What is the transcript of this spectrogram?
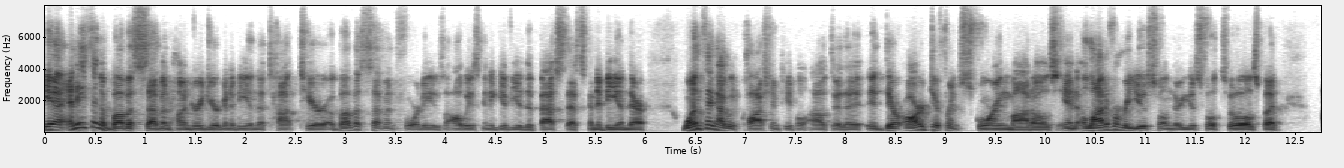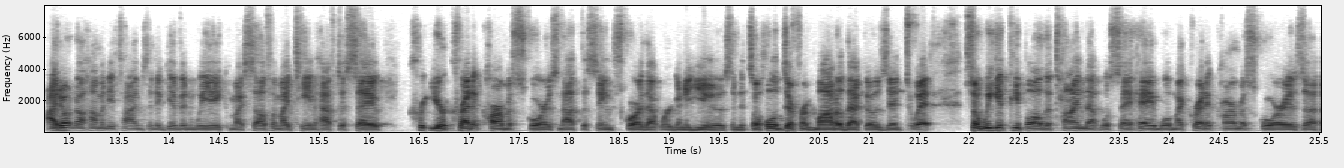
Yeah, anything above a 700, you're going to be in the top tier. Above a 740 is always going to give you the best that's going to be in there. One thing I would caution people out there that it, there are different scoring models, and a lot of them are useful and they're useful tools. But I don't know how many times in a given week myself and my team have to say your credit karma score is not the same score that we're going to use, and it's a whole different model that goes into it. So we get people all the time that will say, "Hey, well, my credit karma score is a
